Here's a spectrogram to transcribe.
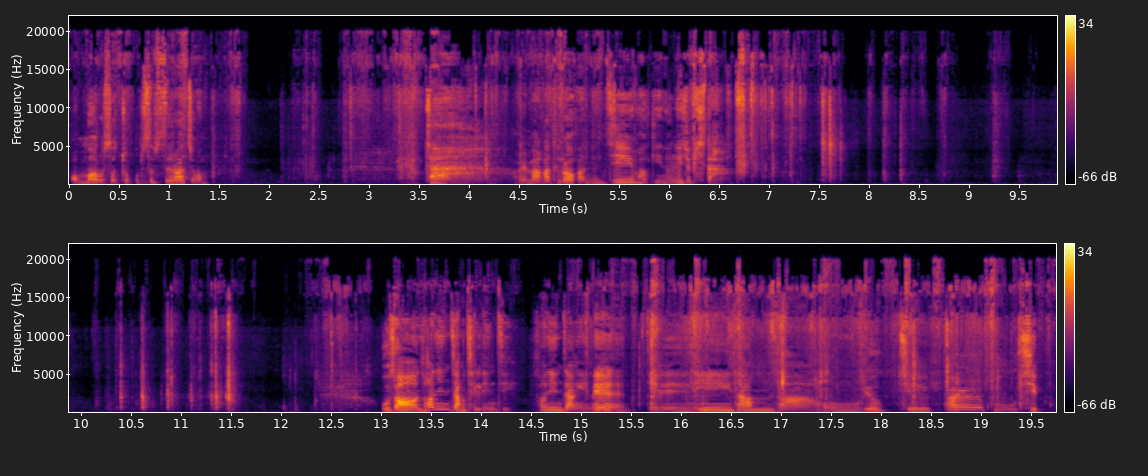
엄마로서 조금 씁쓸하죠. 자, 얼마가 들어갔는지 확인을 해줍시다. 우선 선인장 챌린지. 선인장에는 1, 2, 3, 4, 5, 6, 7, 8, 9, 10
